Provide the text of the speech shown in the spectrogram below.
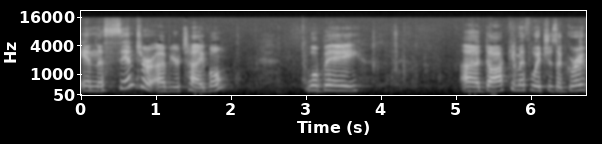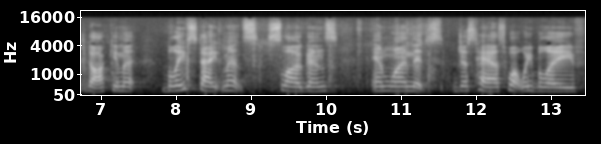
In the center of your table will be a document, which is a group document belief statements, slogans, and one that just has what we believe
